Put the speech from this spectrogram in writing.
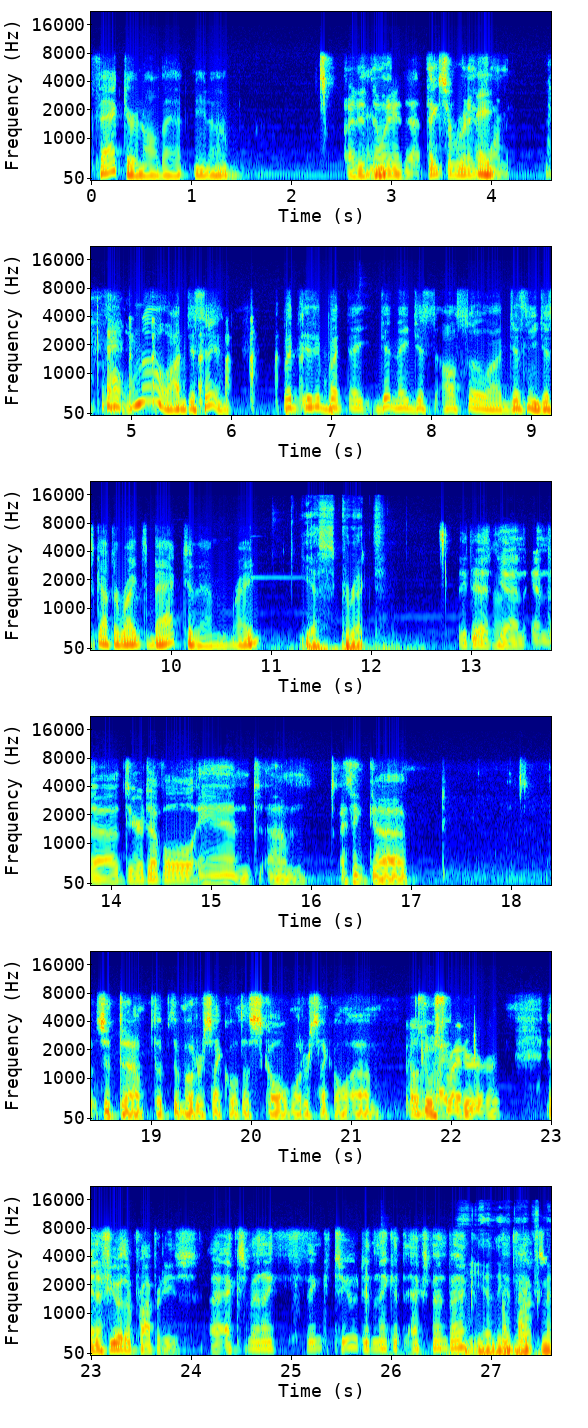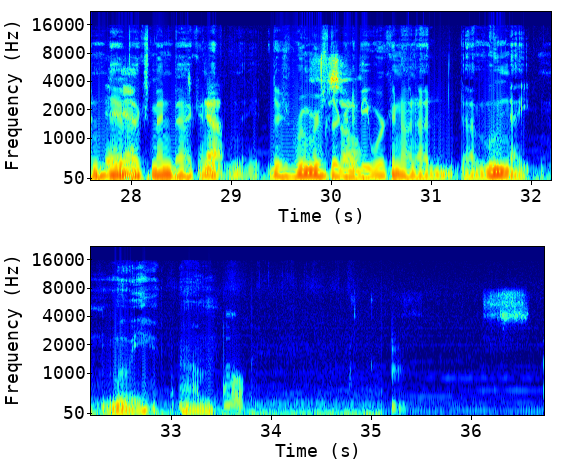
factor in all that. You know. i didn't know any of that thanks for ruining it and- for me Oh no, I'm just saying. But but they didn't they just also uh, Disney just got the rights back to them, right? Yes, correct. They did, So- yeah, and, and uh, Daredevil, and um, I think uh, was it uh, the the motorcycle, the Skull motorcycle, um, Ghost, Ghost Rider. Rider, and a few other properties. Uh, X Men, I think too. Didn't they get the X Men back? Yeah, they from got the X Men. They Yeah. have X Men back, and Yeah. it- there's rumors they're going to be working on a, a Moon Knight movie. Um, Oh.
